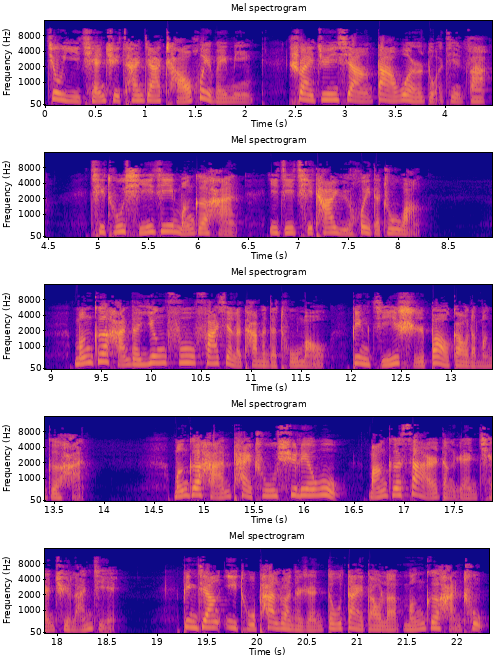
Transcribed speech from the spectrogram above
就以前去参加朝会为名，率军向大沃尔朵进发，企图袭击蒙哥汗以及其他与会的诸王。蒙哥汗的英夫发现了他们的图谋，并及时报告了蒙哥汗。蒙哥汗派出序列兀、芒哥萨尔等人前去拦截，并将意图叛乱的人都带到了蒙哥汗处。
